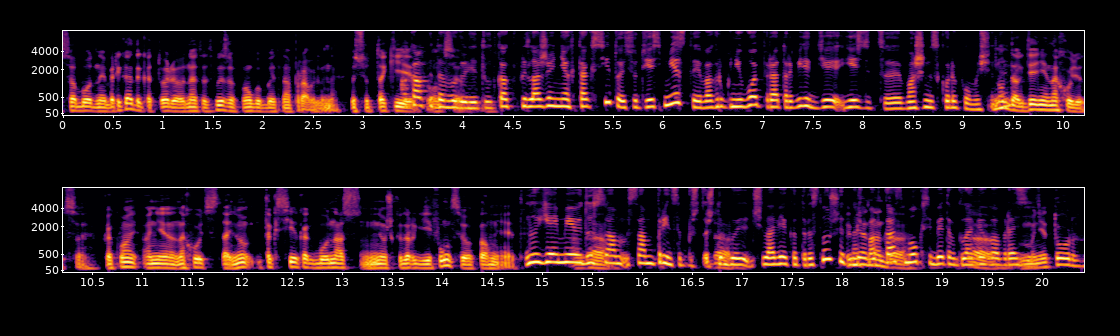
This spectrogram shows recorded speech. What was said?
свободные бригады, которые на этот вызов могут быть направлены. То есть вот такие А как это функции. выглядит? Вот как в приложениях такси, то есть вот есть место, и вокруг него оператор видит, где ездит э, машина скорой помощи. Ну да, где они находятся, как он- они находятся состоянии. Ну, такси как бы у нас немножко другие функции выполняет. Ну, я имею в виду Да. сам, сам принцип, что, Да. чтобы человек, который слушает наш Примерно, подкаст, да. мог себе это в голове Да, вообразить. Монитор,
